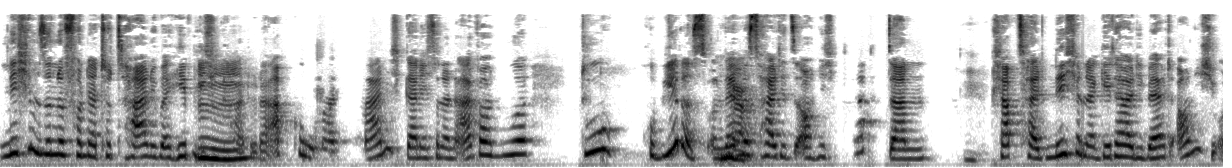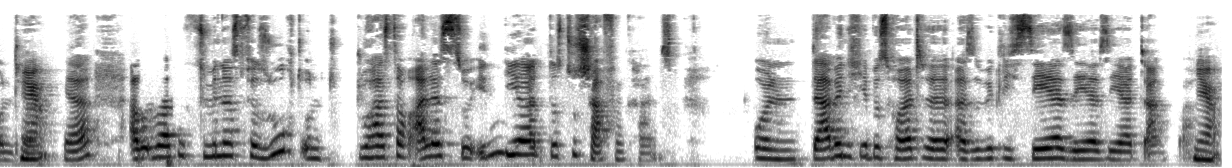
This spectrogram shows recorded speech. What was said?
nicht im Sinne von der totalen Überheblichkeit Mhm. oder Abgehobenheit, meine ich gar nicht, sondern einfach nur, du probier das. Und wenn Ja. das halt jetzt auch nicht klappt, dann klappt's halt nicht und dann geht halt die Welt auch nicht unter. Ja. ja. Aber du hast es zumindest versucht und du hast auch alles so in dir, dass du es schaffen kannst. Und da bin ich ihr bis heute also wirklich sehr, sehr, sehr dankbar. Ja,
